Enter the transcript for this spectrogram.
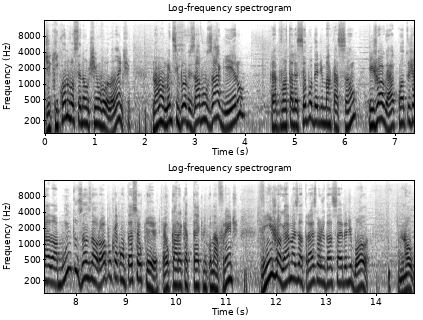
de que quando você não tinha um volante, normalmente se improvisava um zagueiro para fortalecer o poder de marcação e jogar. Enquanto já há muitos anos na Europa, o que acontece é o quê? É o cara que é técnico na frente vir jogar mais atrás para ajudar a saída de bola. No,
